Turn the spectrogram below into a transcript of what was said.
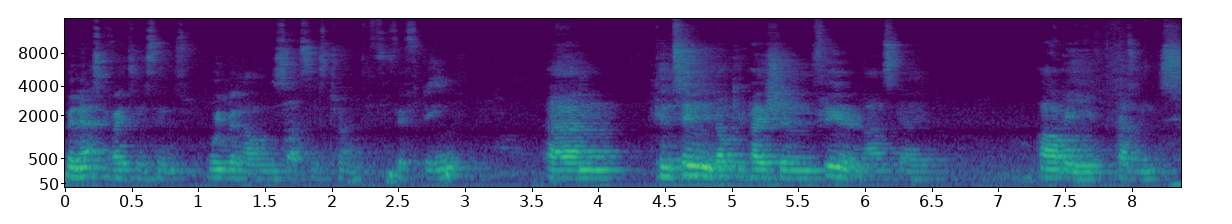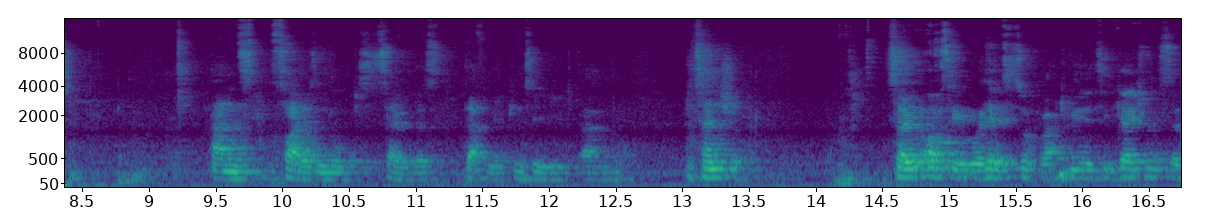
been excavating since we've been on the site since 2015, um, continued occupation, funerary landscape, RB presence, and the site is enormous, so there's definitely continued um, potential. So obviously we're here to talk about community engagement, so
